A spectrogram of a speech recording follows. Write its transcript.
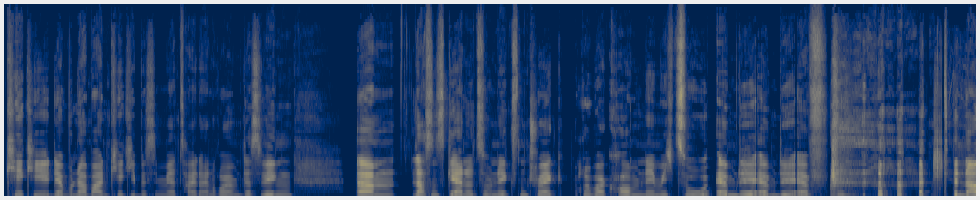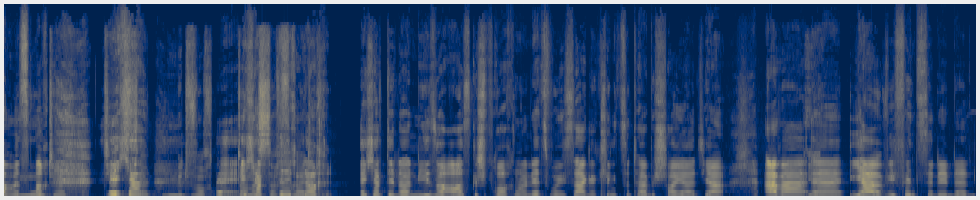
Kiki, der wunderbaren Kiki, ein bisschen mehr Zeit einräumen. Deswegen ähm, lass uns gerne zum nächsten Track rüberkommen, nämlich zu MDMDF. der Name ist auch Montag, Dienstag, Mittwoch, Donnerstag, ich hab Freitag. Noch, ich habe den noch nie so ausgesprochen und jetzt, wo ich sage, klingt total bescheuert, ja. Aber Ja. äh, ja wie findest du den denn?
